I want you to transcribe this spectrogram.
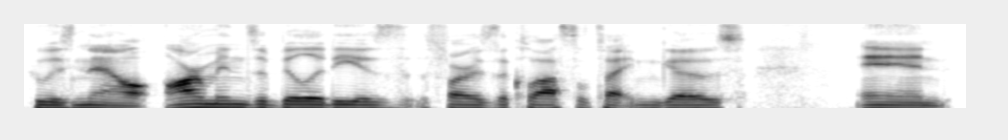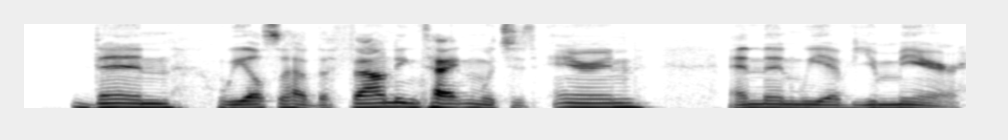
who is now Armin's ability as, as far as the Colossal Titan goes. And then we also have the founding titan, which is Eren. and then we have Ymir.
